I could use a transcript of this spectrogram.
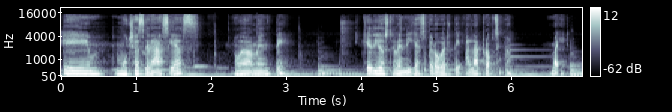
Eh, muchas gracias. nuevamente. Que Dios te bendiga. Espero verte a la próxima. Bye.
